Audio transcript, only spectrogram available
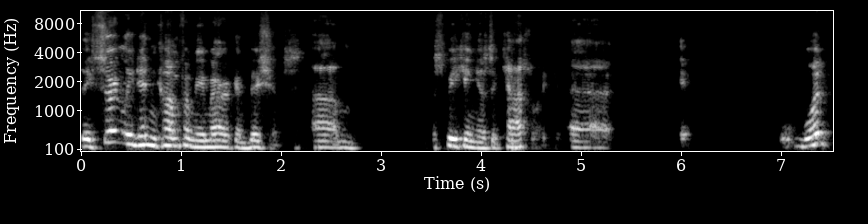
they certainly didn't come from the American bishops, um, speaking as a Catholic. Uh, what,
